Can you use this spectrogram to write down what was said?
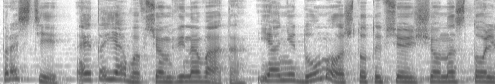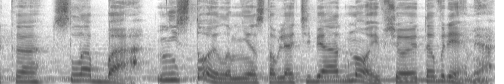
Прости, это я во всем виновата. Я не думала, что ты все еще настолько слаба. Не стоило мне оставлять тебя одной все это время.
